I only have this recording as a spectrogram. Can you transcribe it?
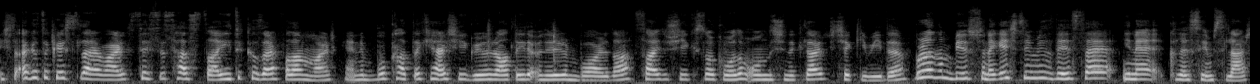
işte Agatha Christie'ler var. Sessiz Hasta, Yitik Kızlar falan var. Yani bu kattaki her şeyi gönül rahatlığıyla öneririm bu arada. Sadece şu ikisini okumadım. Onun dışındakiler çiçek gibiydi. Buranın bir üstüne geçtiğimizde ise yine klasimsiler.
